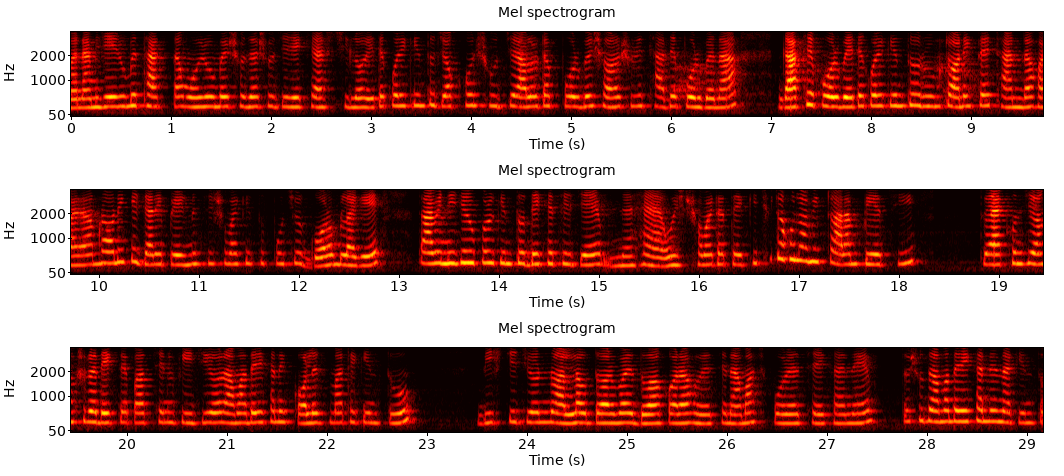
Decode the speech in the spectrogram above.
মানে আমি যে রুমে থাকতাম, ওই রুমে সোজাসুজি রেখে আসছিল। এতে করে কিন্তু যখন সূর্যের আলোটা পড়বে, সরাসরি ছাদে পড়বে না। গাছে পড়বে, এতে করে কিন্তু রুমটা অনেকটাই ঠান্ডা হয়। আর আমরা অনেকেই জানি প্রেগনেন্সির সময় কিন্তু প্রচুর গরম লাগে। তো আমি নিজের উপর কিন্তু দেখেছি যে হ্যাঁ ওই সময়টাতে কিছুটা হলেও আমি একটু আরাম পেয়েছি। তো এখন যে অংশটা দেখতে পাচ্ছেন ভিডিওর, আমাদের এখানে কলেজ মাঠে কিন্তু বৃষ্টির জন্য আল্লাহর দরবারে দোয়া করা হয়েছে, নামাজ পড়েছে এখানে। তো শুধু আমাদের এখানে না, কিন্তু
